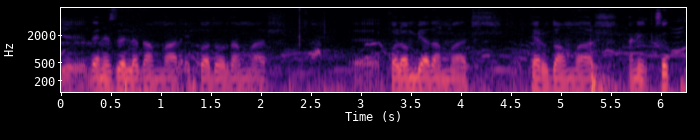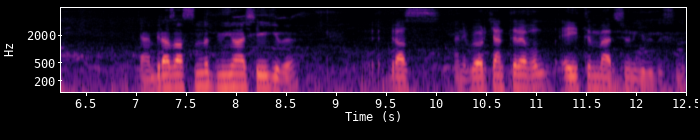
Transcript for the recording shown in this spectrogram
E, Venezuela'dan var, Ekvador'dan var, e, Kolombiya'dan var, Peru'dan var. Hani çok yani biraz aslında dünya şeyi gibi. E, Biraz hani work and travel eğitim versiyonu gibi düşünün.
